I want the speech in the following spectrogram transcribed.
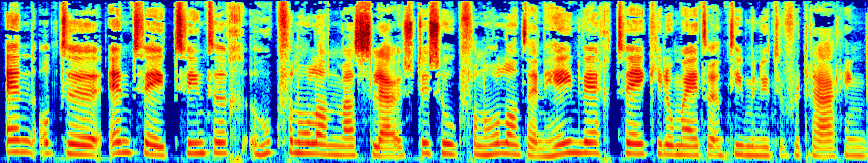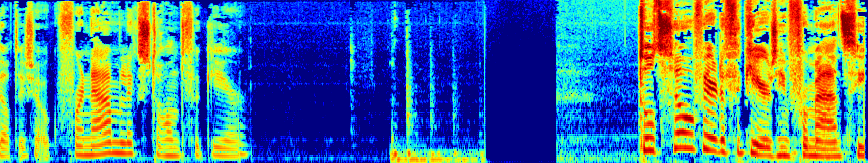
En op de N220 Hoek van Holland-Maasluis tussen Hoek van Holland en Heenweg 2 kilometer en 10 minuten vertraging. Dat is ook voornamelijk strandverkeer. Tot zover de verkeersinformatie.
